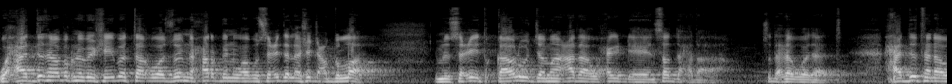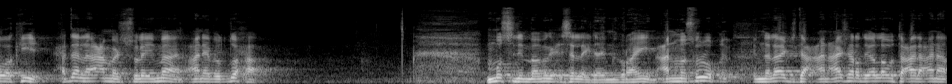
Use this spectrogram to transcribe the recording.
waxadaana abubakr abi shaybata waa zuhay bni xarbin waa abu saciid alashaj cabdullah ibnu saciid qaaluu jamaacada waxay dhaheen saddexda ah saddexda wadaad. Xadaana wakiic xadaana acmash sulaymaan can abiduxa mslim baa magaciisa la yidhah ibn ibraahim can masruuq ibn اlajdac can caisha radi allahu tacala canha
